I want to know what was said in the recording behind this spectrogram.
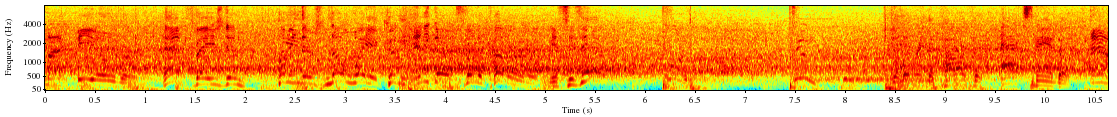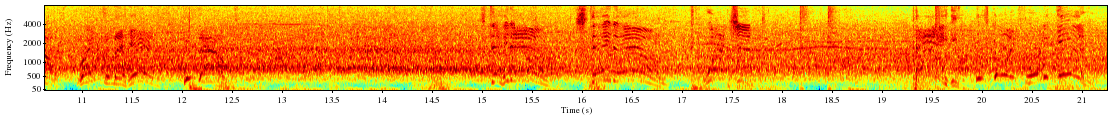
might be over. That fazed him. I mean, there's no way it couldn't. And he goes for the cover. This is it. Two. Delivering the powerful axe handle. Ow, right to the head. He's out. Stay down. Stay down. Watch it. Hey, he's going for it again.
